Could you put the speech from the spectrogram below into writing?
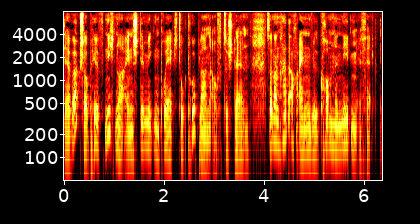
Der Workshop hilft nicht nur einen stimmigen Projektstrukturplan aufzustellen, sondern hat auch einen willkommenen Nebeneffekt.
